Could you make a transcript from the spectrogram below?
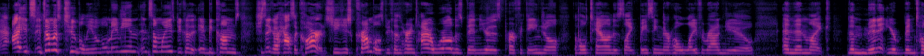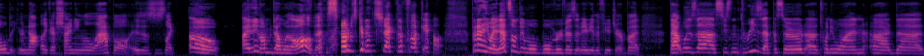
I, it's it's almost too believable maybe in, in some ways because it becomes she's like a house of cards. She just crumbles because her entire world has been you're this perfect angel. The whole town is like basing their whole life around you, and then like the minute you've been told that you're not like a shining little apple, is just like oh. I think I'm done with all of this. I'm just gonna check the fuck out. But anyway, that's something we'll we'll revisit maybe in the future. But that was uh season three's episode uh 21 uh the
